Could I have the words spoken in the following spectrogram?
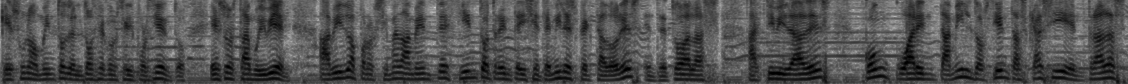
que es un aumento del 12,6%. Eso está muy bien. Ha habido aproximadamente 137.000 espectadores entre todas las actividades, con 40.200 casi entradas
